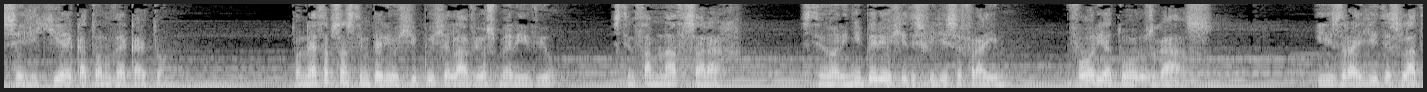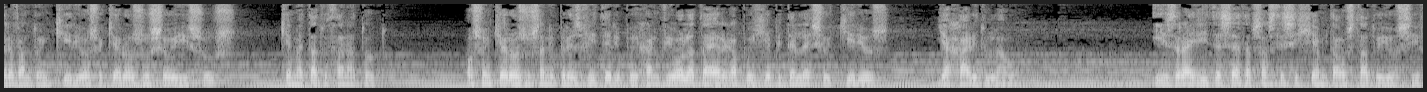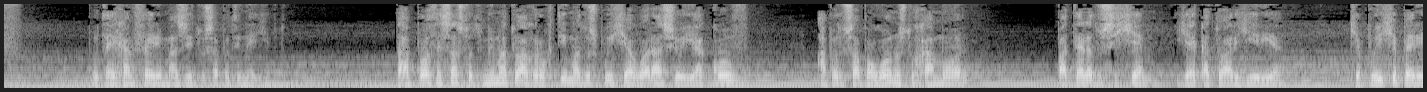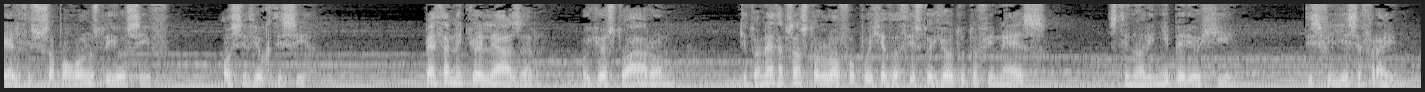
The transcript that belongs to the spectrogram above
σε ηλικία 110 ετών. Τον έθαψαν στην περιοχή που είχε λάβει ως μερίδιο, στην Θαμνάθ Σαράχ, στην ορεινή περιοχή της φυλής Εφραήμ, βόρεια του όρους Γαάς. Οι Ισραηλίτες λάτρευαν τον Κύριο όσο καιρό ζούσε ο Ιησούς και μετά του θάνατό του. Όσον καιρό ζούσαν οι πρεσβύτεροι που είχαν δει όλα τα έργα που είχε επιτελέσει ο Κύριος για χάρη του λαού. Οι Ισραηλίτες έθαψαν στη Σιχέμ τα οστά του Ιωσήφ που τα είχαν φέρει μαζί τους από την Αίγυπτο. Τα απόθεσαν στο τμήμα του αγροκτήματος που είχε αγοράσει ο Ιακώβ από τους απογόνους του Χαμόρ, πατέρα του Σιχέμ για εκατό αργύρια και που είχε περιέλθει στους απογόνους του Ιωσήφ ως ιδιοκτησία. Πέθανε και ο Ελεάζαρ, ο γιος του Ααρών και τον έθαψαν στο λόφο που είχε δοθεί στο γιο του το Φινεές στην ορεινή περιοχή της φυλής Εφραήμ.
